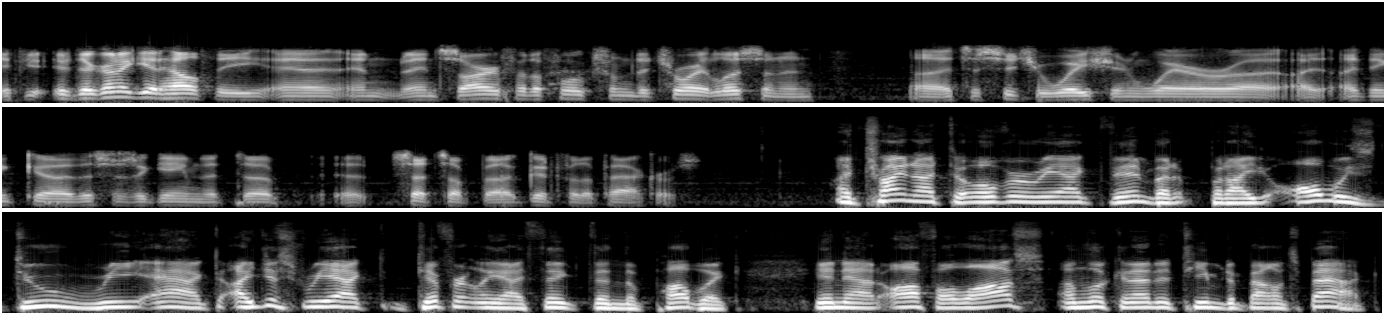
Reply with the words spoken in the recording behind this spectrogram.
if you if they're going to get healthy and, and and sorry for the folks from Detroit listening, uh, it's a situation where uh, I, I think uh, this is a game that uh, sets up good for the Packers. I try not to overreact, Vin, but but I always do react. I just react differently, I think, than the public. In that awful loss, I'm looking at a team to bounce back.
